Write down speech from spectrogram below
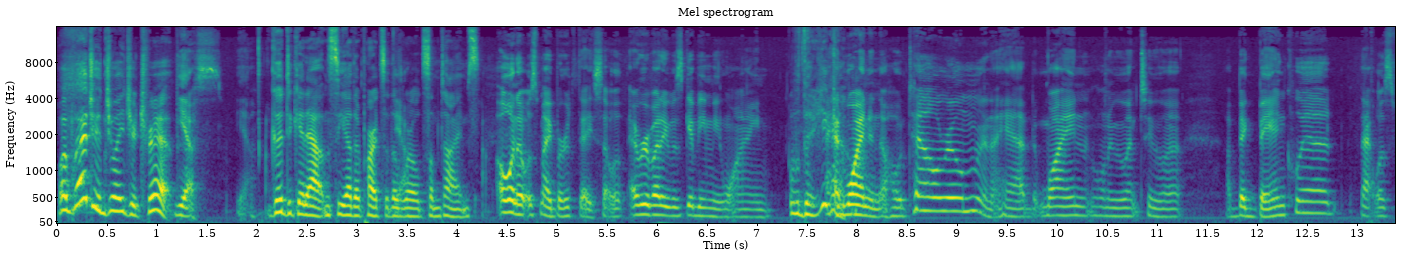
Well, I'm glad you enjoyed your trip. yes, yeah. Good to get out and see other parts of the Yeah. world sometimes. Oh, and it was my birthday, so everybody was giving me wine. Well, there you I had wine in the hotel room, and I had wine when we went to a, a big banquet. That was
